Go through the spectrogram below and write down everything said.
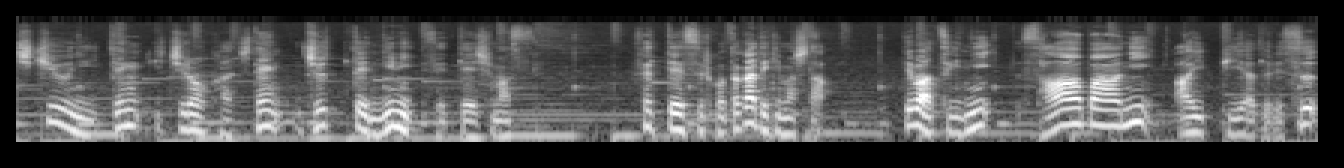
192.168.10.2に設定します。設定することができました。では次にサーバーに IP アドレス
